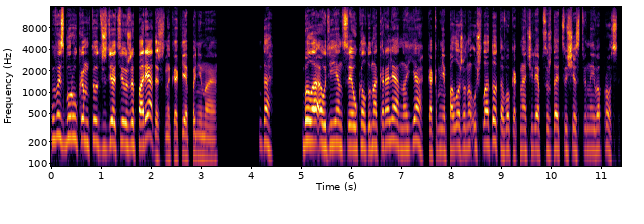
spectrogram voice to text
Вы с Буруком тут ждете уже порядочно, как я понимаю». «Да. Была аудиенция у колдуна короля, но я, как мне положено, ушла до того, как начали обсуждать существенные вопросы.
